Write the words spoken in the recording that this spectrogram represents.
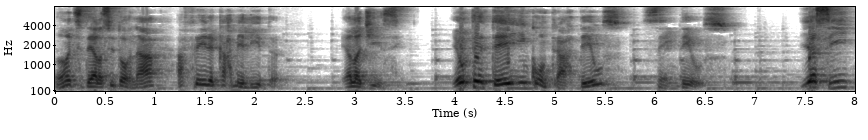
antes dela se tornar a freira carmelita. Ela disse: Eu tentei encontrar Deus sem Deus. E assim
